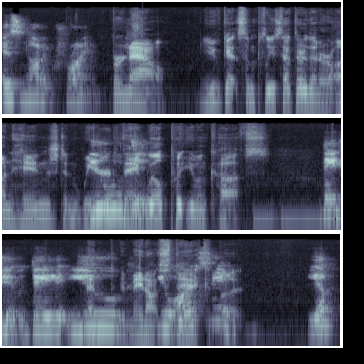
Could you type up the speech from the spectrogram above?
is not a crime. For now, you get some police out there that are unhinged and weird. You they do. will put you in cuffs. They do. They you. and it may not you are stick, seeing- but Yep,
